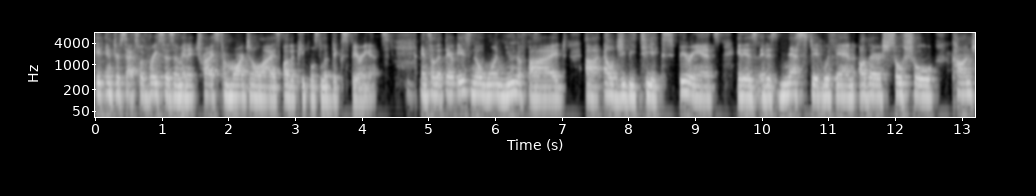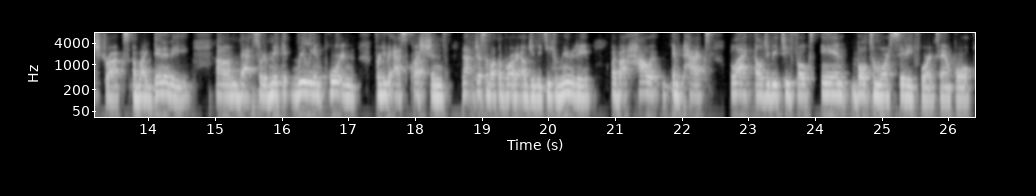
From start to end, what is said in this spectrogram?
it intersects with racism and it tries to marginalize other people's lived experience. Mm-hmm. And so that there is no one unified uh, LGBT experience. It is it is nested within other social constructs of identity um, that sort of make it really important for you to ask questions, not just about the broader LGBT community, but about how it impacts Black LGBT folks in Baltimore City, for example,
